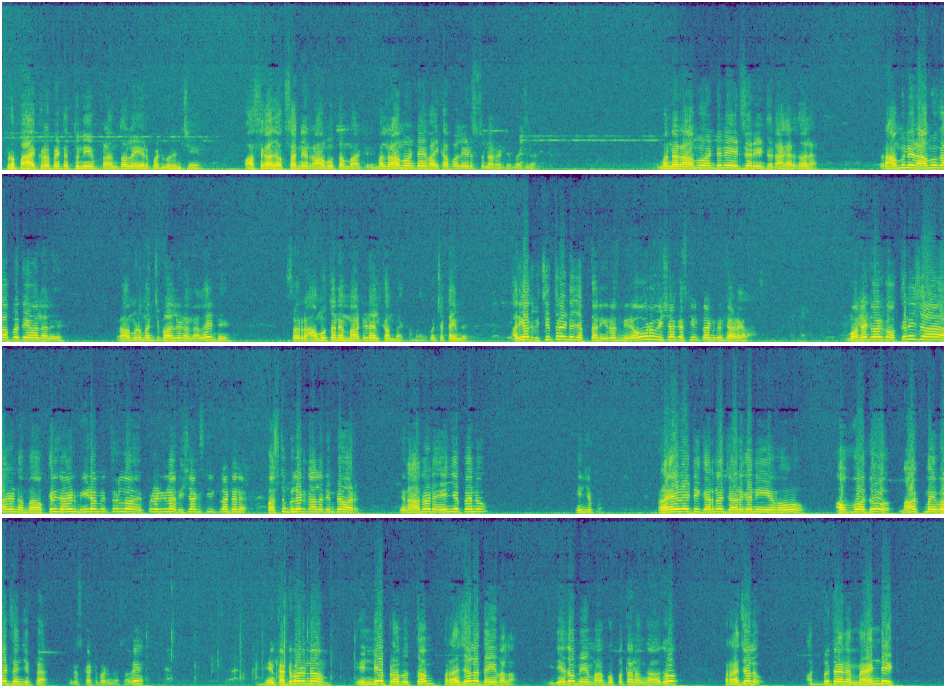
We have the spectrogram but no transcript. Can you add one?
ఇప్పుడు పాయక్రోపేట తుని ప్రాంతంలో ఎయిర్పోర్ట్ గురించి. వాస్తవంగా అది ఒకసారి నేను రాముతో మాట్లాడి మళ్ళీ రాము అంటే వైకాపాలు ఏడుస్తున్నారంటే మధ్యన. మొన్న రాము అంటేనే ఏడ్చారు ఏంటో నాకు అర్థంలే రాముని రాము కాకపోతే ఏమనాలి? రాముడు మంచి బాలుడు అనాలా ఏంటి? సో రాముతో నేను మాట్లాడి కమ్ బ్యాక్ అమ్మా కొంచెం టైం లేదు. అది కాదు విచిత్రం అంటే చెప్తాను ఈరోజు మీరు ఎవరు విశాఖ స్కిల్ ప్లాంట్ గురించి అడగల. మొన్నటి వరకు ఒక్క నిమిషం ఆగండి అమ్మా ఒక్క నిమిషం ఆగండి. మీడియా మిత్రుల్లో ఎప్పుడు అడిగినా విశాఖ స్కిల్ ప్లాంట్ అని ఫస్ట్ బుల్లెట్ నాలో దింపేవారు. నేను ఆనాడు ఏం చెప్పాను? నేను చెప్పాను ప్రైవేటీకరణ జరగనీయము అవ్వదు. మార్క్ మై వర్డ్స్ అని చెప్పా. ఈరోజు కట్టుబడి ఉన్నా స్వామి. మేము కట్టుబడి ఉన్నాం. ఎన్డీఏ ప్రభుత్వం ప్రజల దైవల ఇదేదో మేము మా గొప్పతనం కాదు. ప్రజలు అద్భుతమైన మ్యాండేట్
